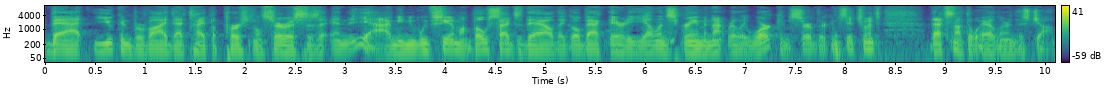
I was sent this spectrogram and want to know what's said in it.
that you can provide that type of personal services. And yeah, I mean, we've seen them on both sides of the aisle. They go back there to yell and scream and not really work and serve their constituents. That's not the way I learned this job.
